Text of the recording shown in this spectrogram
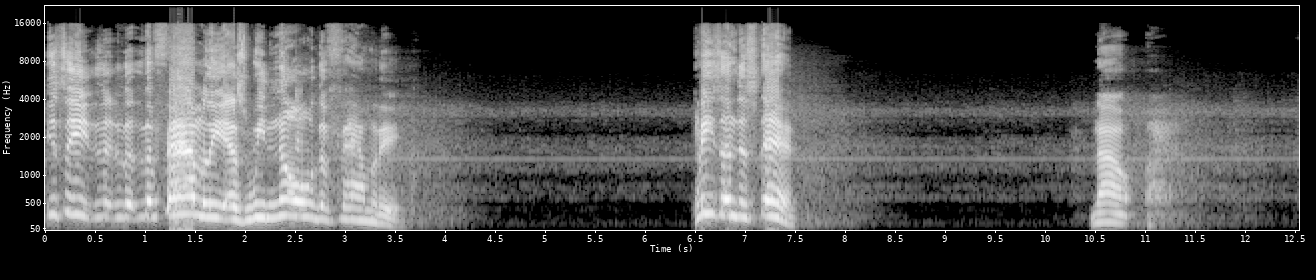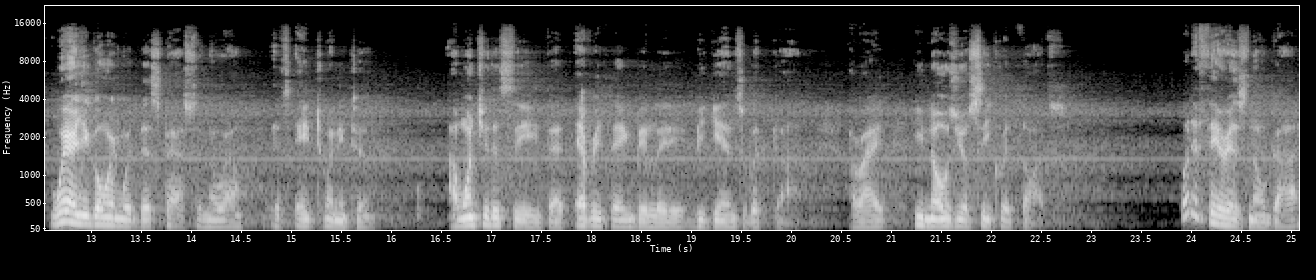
you see, the, the, the family as we know the family. Please understand. Now, where are you going with this, Pastor Noel? It's 822. I want you to see that everything begins with God. All right? He knows your secret thoughts. What if there is no God?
